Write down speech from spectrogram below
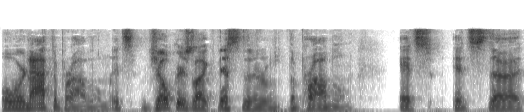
Well, we're not the problem. It's jokers like this that are the problem. It's it's the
